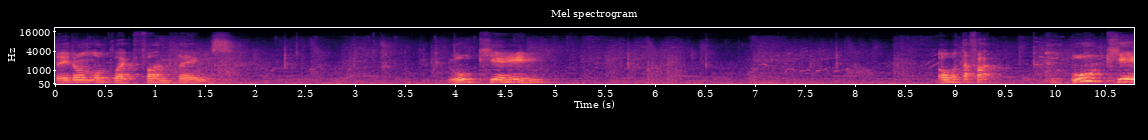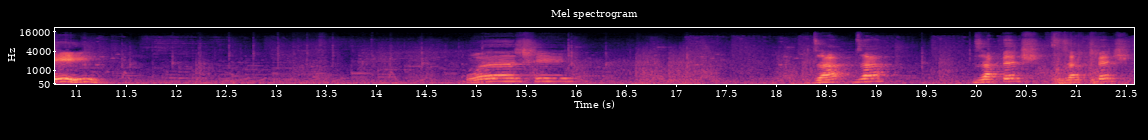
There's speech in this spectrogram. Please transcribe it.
They don't look like fun things. Okay. Oh, what the fuck? Okay. Was she? Zap, zap. Zap, bitch. Zap, bitch.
